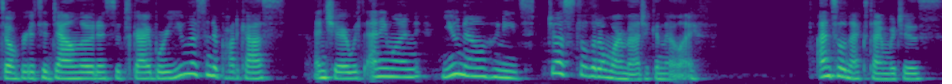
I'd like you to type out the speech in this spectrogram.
Don't forget to download and subscribe where you listen to podcasts and share with anyone you know who needs just a little more magic in their life. Until next time, witches.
